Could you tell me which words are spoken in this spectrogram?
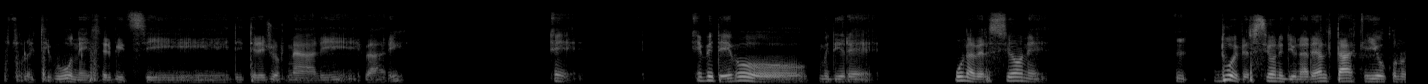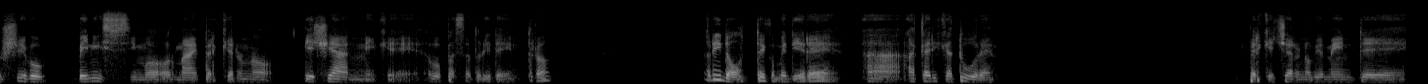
o sulle tv, nei servizi di telegiornali vari, e, e vedevo, come dire, una versione, due versioni di una realtà che io conoscevo benissimo ormai perché erano dieci anni che avevo passato lì dentro ridotte, come dire, a, a caricature perché c'erano ovviamente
